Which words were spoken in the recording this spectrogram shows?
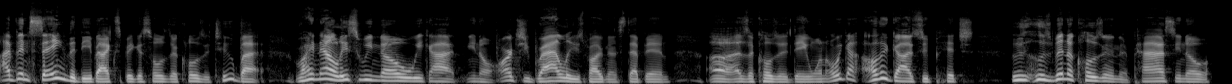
I've been saying the D backs' biggest hole is their closer, too. But right now, at least we know we got, you know, Archie Bradley is probably going to step in uh, as a closer day one. Or we got other guys who pitched who's been a closer in their past. You know,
